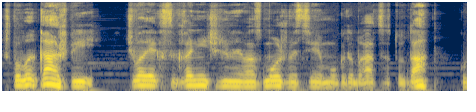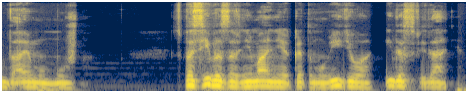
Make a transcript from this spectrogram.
Чтобы каждый человек с ограниченными возможностями мог добраться туда, куда ему нужно. Спасибо за внимание к этому видео и до свидания.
